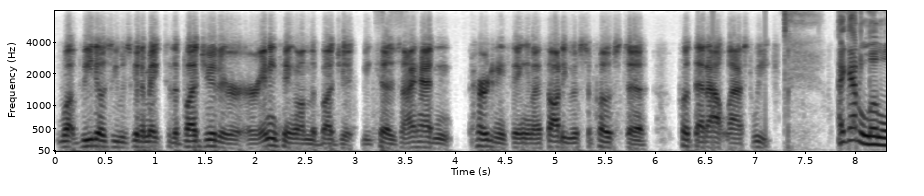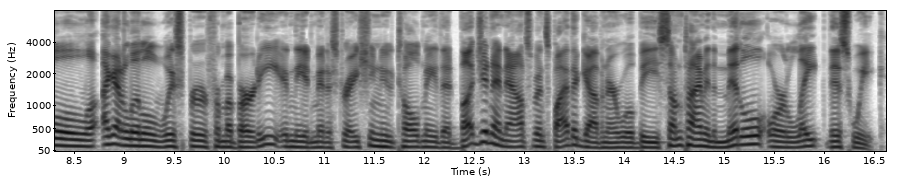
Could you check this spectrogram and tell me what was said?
what vetoes he was going to make to the budget or, or anything on the budget because I hadn't heard anything, and I thought he was supposed to put that out last week. I got a little I got a little whisper from a birdie in the administration who told me that budget announcements by the governor will be sometime in the middle or late this week.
